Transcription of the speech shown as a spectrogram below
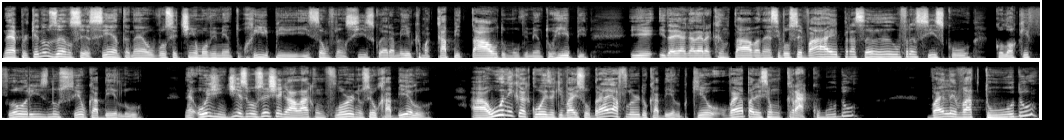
Né? Porque nos anos 60, né, você tinha o movimento hippie e São Francisco era meio que uma capital do movimento hippie. E, e daí a galera cantava, né? Se você vai para São Francisco, coloque flores no seu cabelo. Né? Hoje em dia, se você chegar lá com flor no seu cabelo, a única coisa que vai sobrar é a flor do cabelo, porque vai aparecer um cracudo, vai levar tudo,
